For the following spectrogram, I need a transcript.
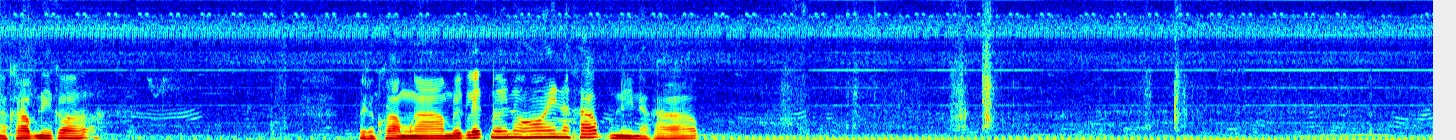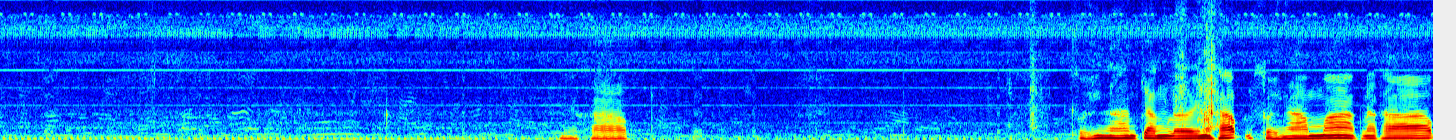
นะครับนี่ก็ เป็นความงามเล็กๆ น้อยๆนะครับ นี่นะครับนี่ครับ ส วยงามจังเลยนะครับ สวยงามมากนะครับ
